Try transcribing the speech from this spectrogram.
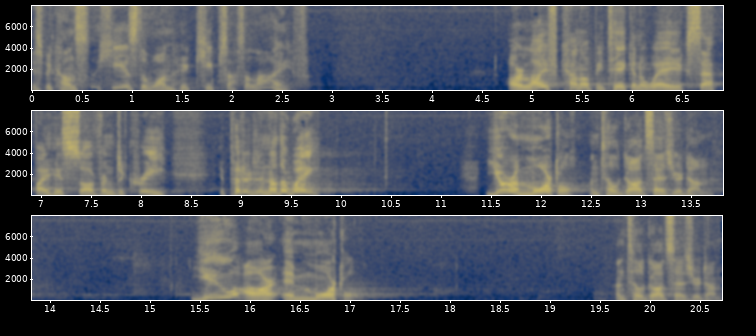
is because He is the one who keeps us alive. Our life cannot be taken away except by His sovereign decree. You put it another way, you're immortal until God says you're done. You are immortal until God says you're done.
